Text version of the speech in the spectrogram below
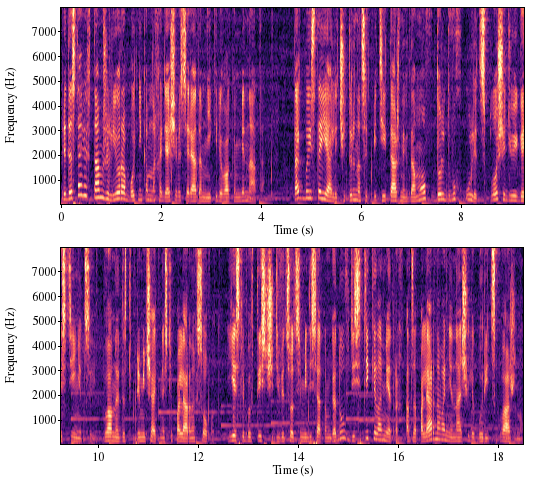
предоставив там жилье работникам находящегося рядом никелевого комбината – так бы и стояли 14 пятиэтажных домов вдоль двух улиц с площадью и гостиницей, главной достопримечательностью полярных сопок, если бы в 1970 году в 10 километрах от Заполярного не начали бурить скважину,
